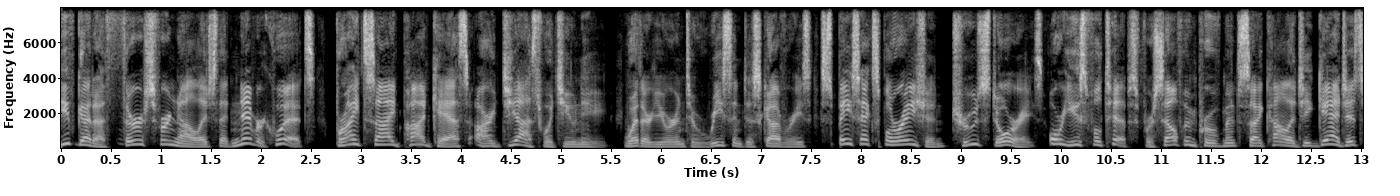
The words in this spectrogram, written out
you've got a thirst for knowledge that never quits, Brightside Podcasts are just what you need. Whether you're into recent discoveries, space exploration, true stories, or useful tips for self improvement, psychology, gadgets,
